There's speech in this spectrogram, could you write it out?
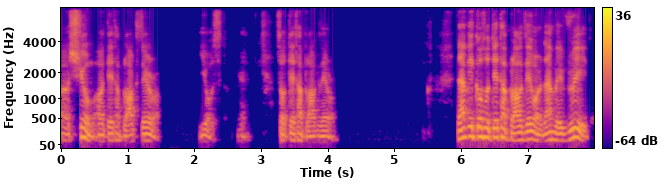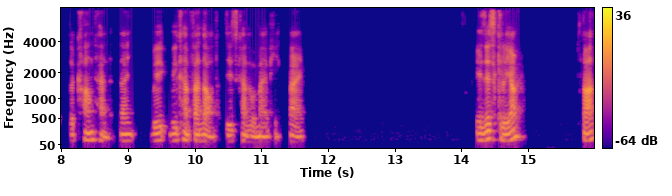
assume a data block zero used. Okay, so data block zero. Then we go to data block zero, then we read the content, then we, we can find out this kind of mapping, right? Is this clear? Huh?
